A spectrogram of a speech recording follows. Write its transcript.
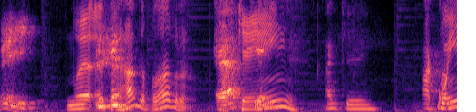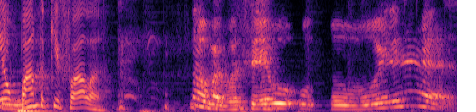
Quem? não é, é- tá errada a palavra? É a Quem? Ok. A Quen tem é o um? pato que fala. Não, mas você, o, o, o ele é.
